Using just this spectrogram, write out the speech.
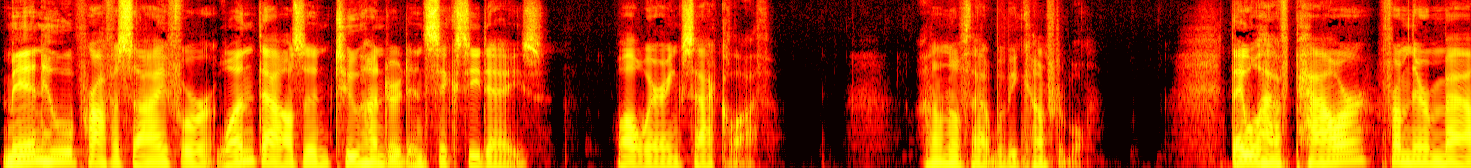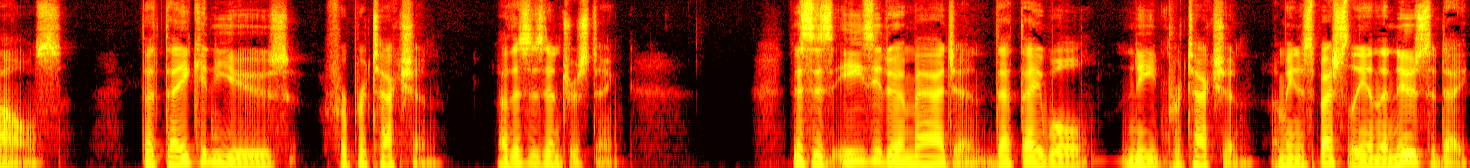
men who will prophesy for 1,260 days while wearing sackcloth. I don't know if that would be comfortable. They will have power from their mouths that they can use for protection. Now, this is interesting. This is easy to imagine that they will need protection. I mean, especially in the news today.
